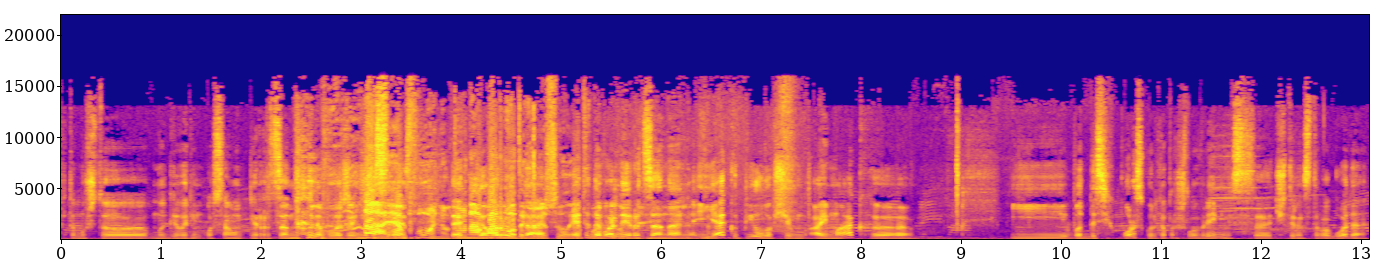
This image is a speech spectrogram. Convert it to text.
Потому что мы говорим о самом иррациональном вложении А, я понял, Да, ты наоборот их да, решил. Это довольно иррационально. И я купил, в общем, iMac. И вот до сих пор, сколько прошло времени, с 2014 года,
